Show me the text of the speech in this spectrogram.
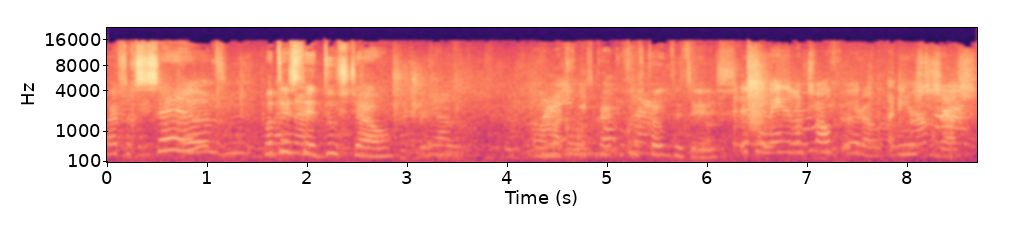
50 cent. 50 cent. Wat is dit? Douchegel. Ja. Oh mijn god, kijk hoe goedkoop dit is. Dit is in Nederland 12 euro en hier is de 6.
